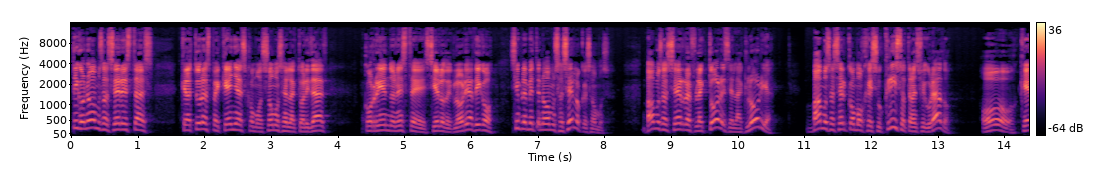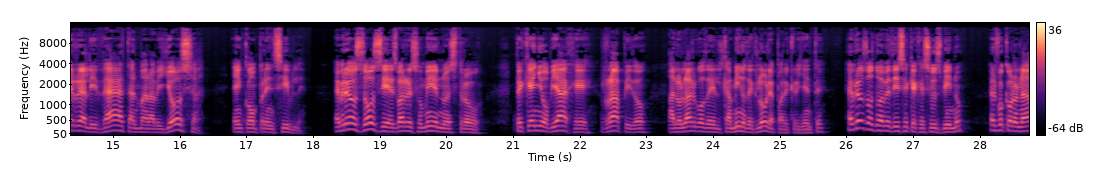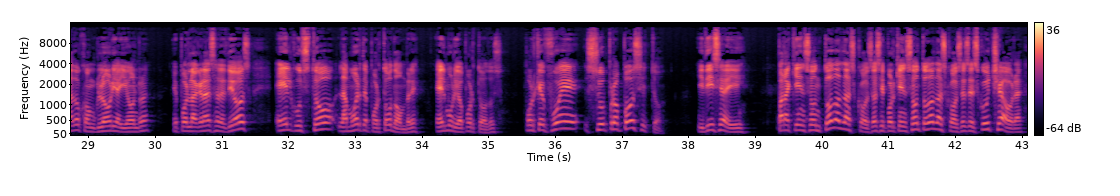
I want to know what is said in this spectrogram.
Digo, no vamos a hacer estas criaturas pequeñas como somos en la actualidad, corriendo en este cielo de gloria. Digo, simplemente no vamos a ser lo que somos. Vamos a ser reflectores de la gloria. Vamos a ser como Jesucristo transfigurado. Oh, qué realidad tan maravillosa e incomprensible. Hebreos 2.10 va a resumir nuestro pequeño viaje rápido a lo largo del camino de gloria para el creyente. Hebreos 2.9 dice que Jesús vino, Él fue coronado con gloria y honra, y por la gracia de Dios, Él gustó la muerte por todo hombre, Él murió por todos, porque fue su propósito. Y dice ahí, para quien son todas las cosas y por quien son todas las cosas, escuche ahora,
